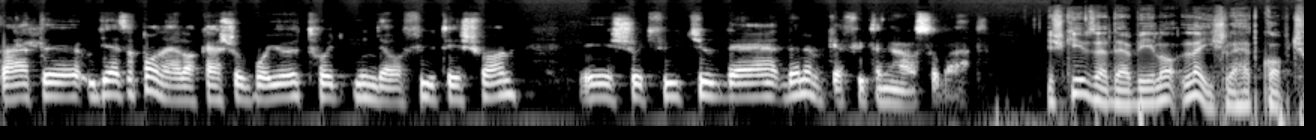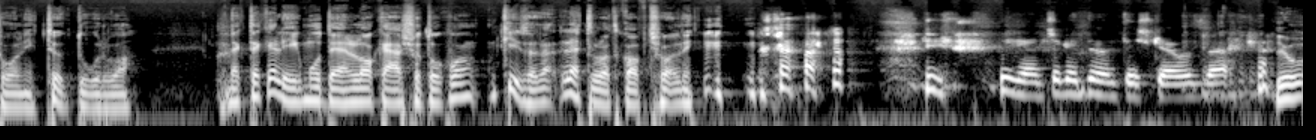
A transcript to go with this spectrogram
Tehát ugye ez a panellakásokból jött, hogy mindenhol fűtés van, és hogy fűtjük, de, de nem kell fűteni a szobát. És képzeld el, Béla, le is lehet kapcsolni, tök durva. Nektek elég modern lakásotok van, képzeld el, le tudod kapcsolni. Igen, csak egy döntés kell hozzá. Jó,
